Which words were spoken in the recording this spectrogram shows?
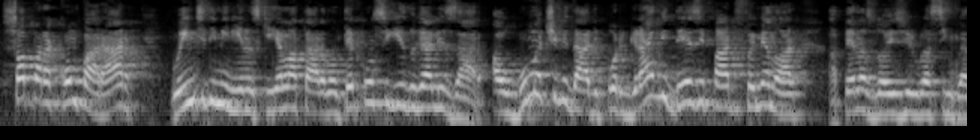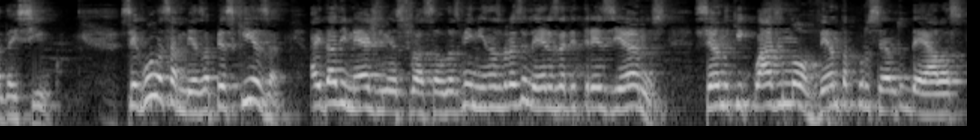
Só para comparar, o índice de meninas que relataram não ter conseguido realizar alguma atividade por gravidez e parto foi menor, apenas 2,55. Segundo essa mesma pesquisa, a idade média de menstruação das meninas brasileiras é de 13 anos, sendo que quase 90% delas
